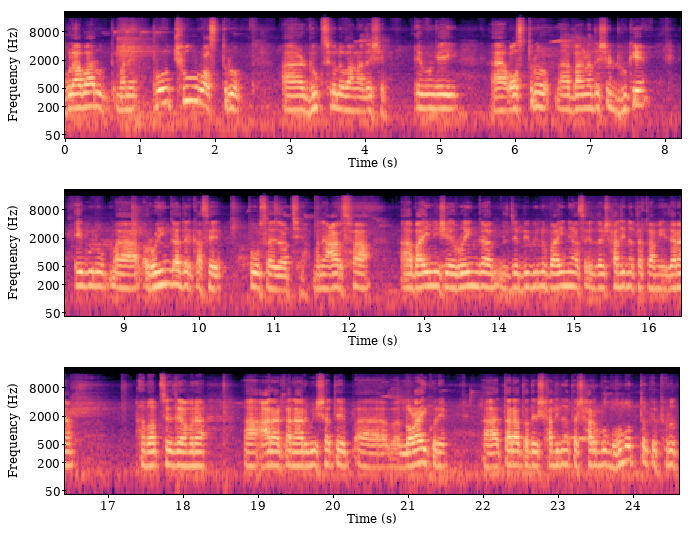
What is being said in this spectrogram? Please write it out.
গোলাবারুদ মানে প্রচুর অস্ত্র আহ, ঢুকছে হলো বাংলাদেশে। এবং এই অস্ত্র বাংলাদেশে ঢুকে এগুলো রোহিঙ্গাদের কাছে পৌঁছায় যাচ্ছে। মানে আরসা বাহিনী, সে রোহিঙ্গা যে বিভিন্ন বাহিনী আছে স্বাধীনতাকামী যারা ভাবছে যে আমরা আরাকান আর্মির সাথে লড়াই করে তারা তাদের স্বাধীনতা সার্বভৌমত্বকে ফেরত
